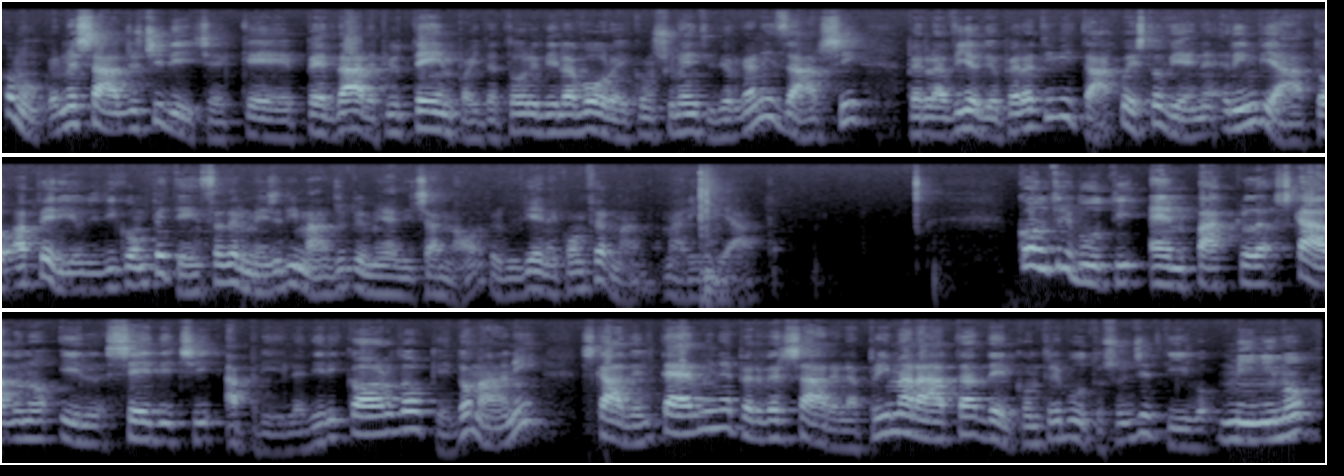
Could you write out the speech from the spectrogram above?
Comunque il messaggio ci dice che per dare più tempo ai datori di lavoro e ai consulenti di organizzarsi, per l'avvio di operatività questo viene rinviato a periodi di competenza del mese di maggio 2019, per cui viene confermata ma rinviata. Contributi MPACL scadono il 16 aprile. Vi ricordo che domani scade il termine per versare la prima rata del contributo soggettivo minimo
